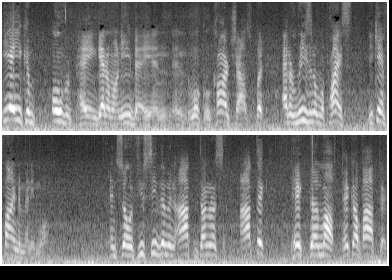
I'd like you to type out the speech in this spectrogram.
Yeah, you can overpay and get them on eBay and, and local card shops, but at a reasonable price, you can't find them anymore. And so if you see them in op- Donruss Optic, pick them up. Pick up Optic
